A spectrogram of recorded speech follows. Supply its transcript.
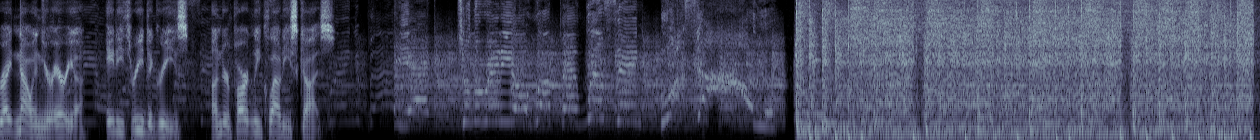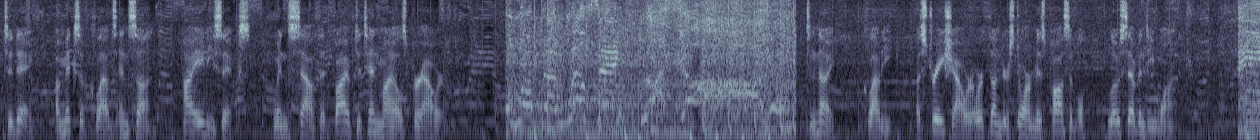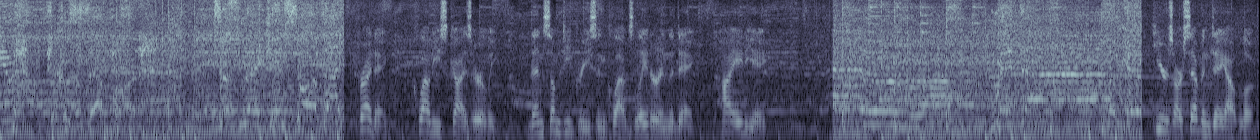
Right now in your area, 83 degrees, under partly cloudy skies. Today, a mix of clouds and sun, high 86, winds south at 5 to 10 miles per hour. Tonight, cloudy, a stray shower or thunderstorm is possible, low 71. Cross the set part. Just making sure that Friday, cloudy skies early, then some decrease in clouds later in the day, high 88. Here's our 7-day outlook.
